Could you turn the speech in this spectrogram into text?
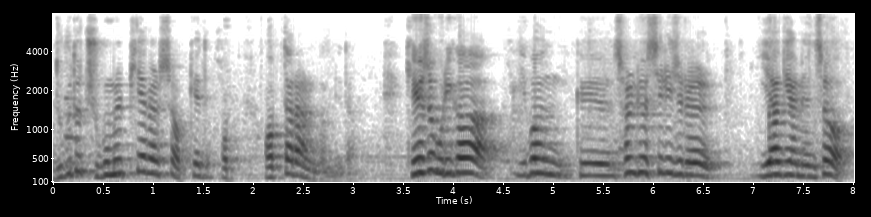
누구도 죽음을 피해갈 수 없게, 없, 없다라는 겁니다. 계속 우리가 이번 그 설교 시리즈를 이야기하면서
